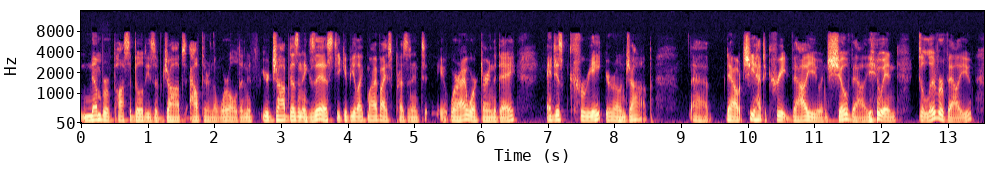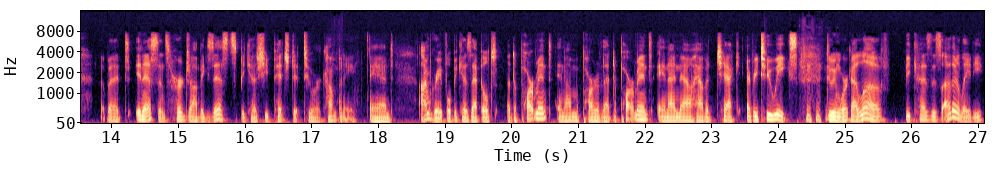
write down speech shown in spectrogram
number of possibilities of jobs out there in the world. And if your job doesn't exist, you could be like my vice president where I work during the day and just create your own job. Uh, now she had to create value and show value and deliver value, but in essence, her job exists because she pitched it to her company. And I'm grateful because that built a department and I'm a part of that department. And I now have a check every two weeks doing work I love because this other lady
